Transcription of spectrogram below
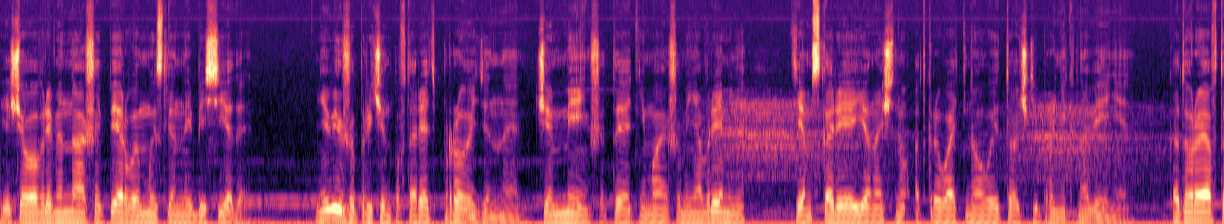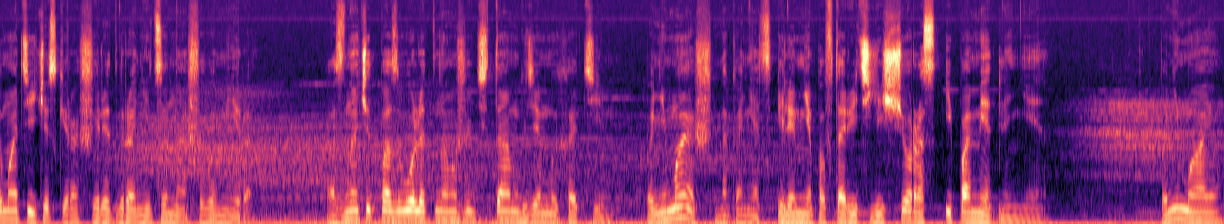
«Еще во время нашей первой мысленной беседы. Не вижу причин повторять пройденное. Чем меньше ты отнимаешь у меня времени, тем скорее я начну открывать новые точки проникновения, которые автоматически расширят границы нашего мира, а значит позволят нам жить там, где мы хотим». Понимаешь, наконец, или мне повторить еще раз и помедленнее? Понимаю.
